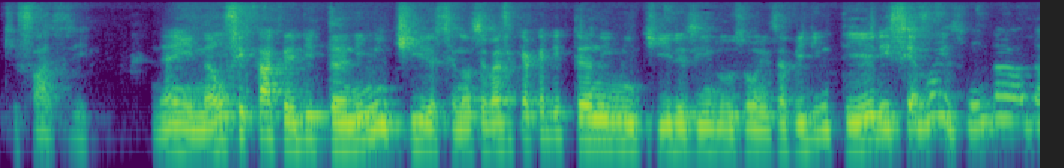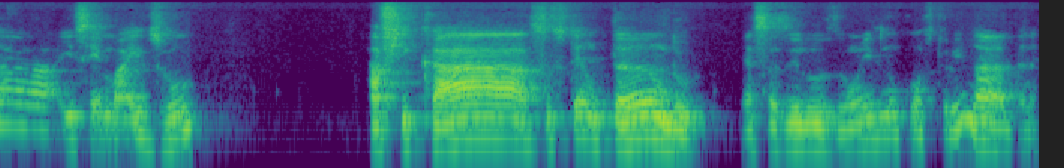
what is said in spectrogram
que fazer. Né? E não ficar acreditando em mentiras, senão você vai ficar acreditando em mentiras e ilusões a vida inteira e ser mais um da, da e ser mais um a ficar sustentando essas ilusões e não construir nada. Né?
